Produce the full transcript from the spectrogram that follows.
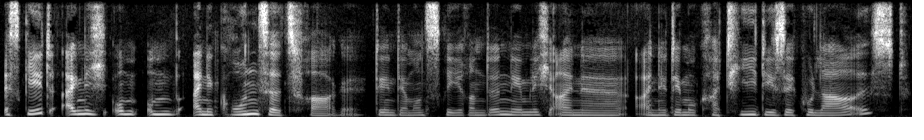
es geht eigentlich um, um eine Grundsatzfrage den Demonstrierenden, nämlich eine, eine Demokratie, die säkular ist,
